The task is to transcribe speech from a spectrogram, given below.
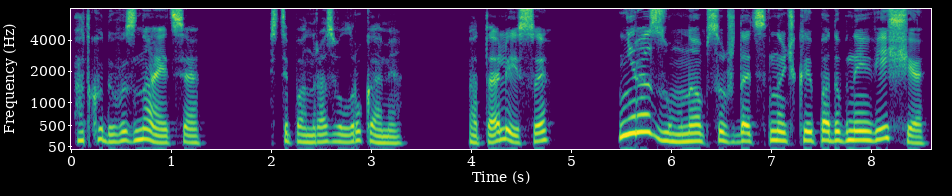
«Откуда вы знаете?» Степан развел руками. «От Алисы». «Неразумно обсуждать с внучкой подобные вещи»,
